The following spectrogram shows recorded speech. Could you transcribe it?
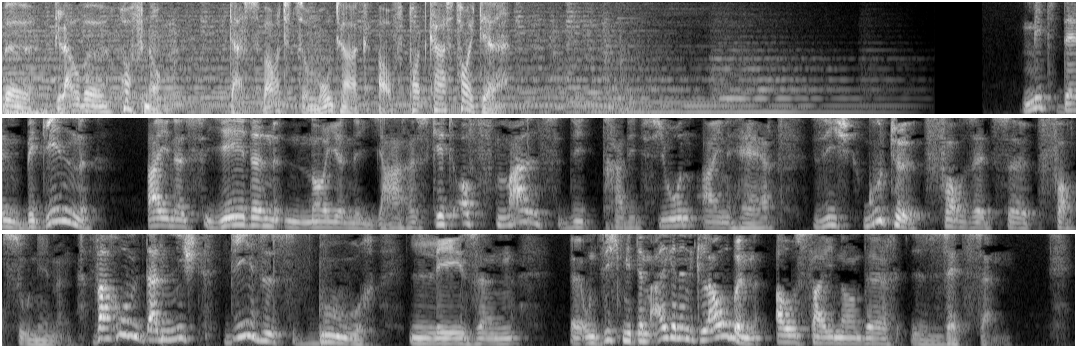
Liebe, Glaube, Hoffnung. Das Wort zum Montag auf Podcast heute. Mit dem Beginn eines jeden neuen Jahres geht oftmals die Tradition einher, sich gute Vorsätze vorzunehmen. Warum dann nicht dieses Buch lesen und sich mit dem eigenen Glauben auseinandersetzen?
